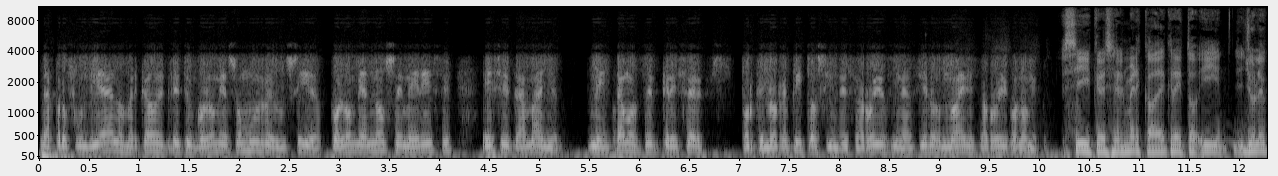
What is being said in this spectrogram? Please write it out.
la profundidad de los mercados de crédito en Colombia son muy reducidas. Colombia no se merece ese tamaño necesitamos hacer crecer, porque lo repito, sin desarrollo financiero no hay desarrollo económico. Sí, crecer el mercado de crédito. Y yo le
